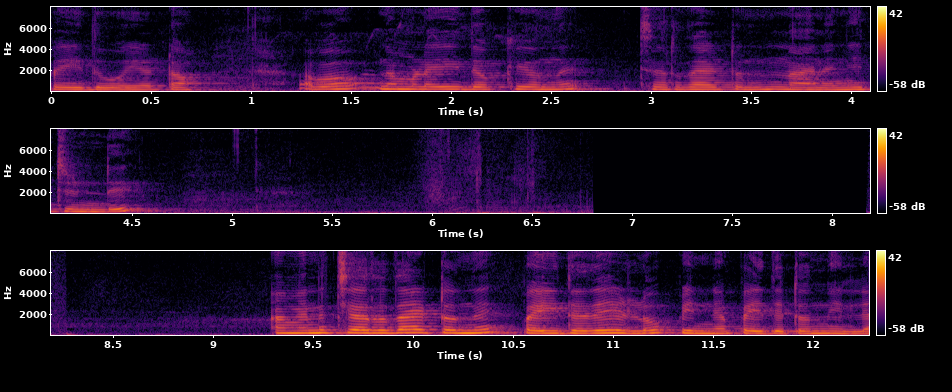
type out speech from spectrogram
പെയ്തു പോയി കേട്ടോ. അപ്പോൾ നമ്മൾ ഇതൊക്കെ ഒന്ന് ചെറുതായിട്ടൊന്ന് നനഞ്ഞിട്ടുണ്ട്. അങ്ങനെ ചെറുതായിട്ടൊന്ന് പെയ്തതേ ഉള്ളൂ. പിന്നെ പെയ്തിട്ടൊന്നുമില്ല.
